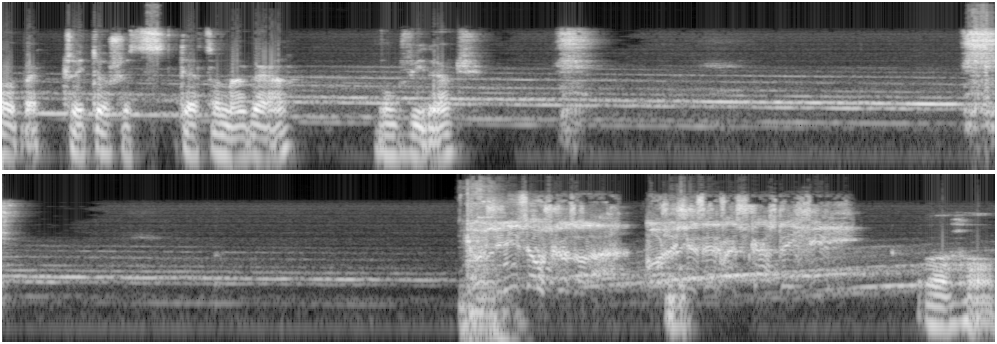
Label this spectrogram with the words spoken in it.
Dobra, czyli to już jest stracona gra. Jak widać. Gąsienica uszkodzona. Może się zerwać w każdej chwili. Oho,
